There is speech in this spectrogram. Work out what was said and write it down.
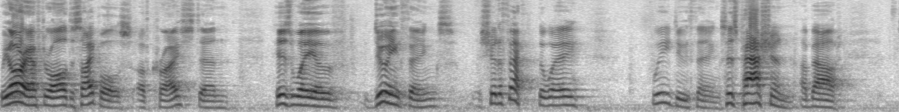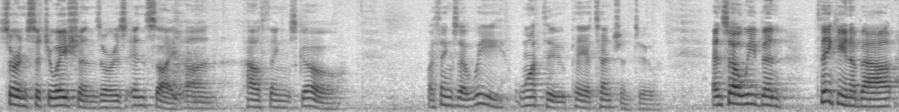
We are, after all, disciples of Christ, and his way of doing things should affect the way we do things. His passion about certain situations or his insight on how things go are things that we want to pay attention to. And so we've been thinking about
